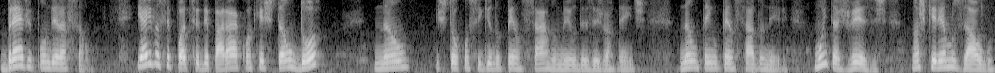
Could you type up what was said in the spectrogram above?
breve ponderação. E aí você pode se deparar com a questão do não estou conseguindo pensar no meu desejo ardente, não tenho pensado nele. Muitas vezes nós queremos algo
